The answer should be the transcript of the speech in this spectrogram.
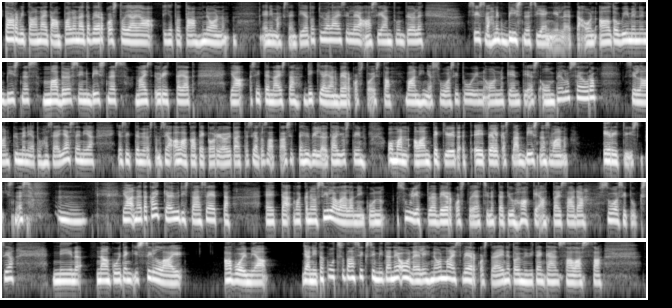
tarvitaan. Näitä on paljon näitä verkostoja ja, ja tota, ne on enimmäkseen tietotyöläisille ja asiantuntijoille – Siis vähän niin kuin bisnesjengille, että on Aalto Women in Business, Mothers in Business, naisyrittäjät ja sitten näistä digiajan verkostoista vanhin ja suosituin on kenties ompeluseura. Sillä on kymmeniä tuhansia jäseniä ja sitten myös tämmöisiä alakategorioita, että sieltä saattaa sitten hyvin löytää justiin oman alan tekijöitä, että ei pelkästään business, vaan erityisbusiness. Mm. Ja näitä kaikkia yhdistää se, että – että vaikka ne on sillä lailla niin kuin suljettuja verkostoja, että sinne täytyy hakea tai saada suosituksia, niin nämä on kuitenkin sillä avoimia ja niitä kutsutaan siksi, mitä ne on. Eli ne on naisverkostoja, ei ne toimi mitenkään salassa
